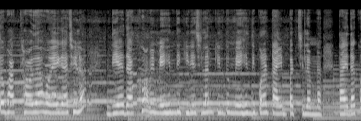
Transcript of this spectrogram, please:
তো ভাত খাওয়া দাওয়া হয়ে গেছিল। দিয়ে দেখো আমি মেহেন্দি কিনেছিলাম, কিন্তু মেহেন্দি পরার টাইম পাচ্ছিলাম না। তাই দেখো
